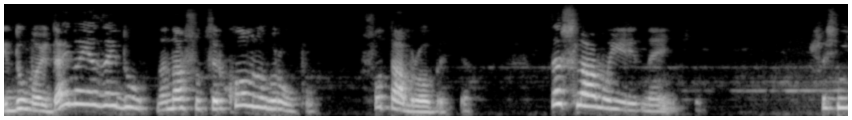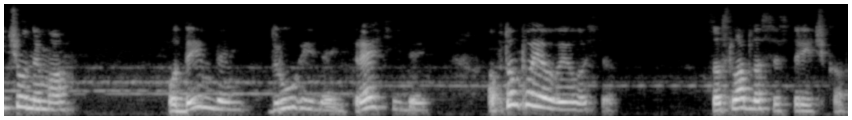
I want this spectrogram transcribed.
І думаю, дай ну я зайду на нашу церковну групу. Що там робиться? Зайшла мої рідненькі. Щось нічого нема. Один день, другий день, третій день. А потім появилося. Заслабла сестричка.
